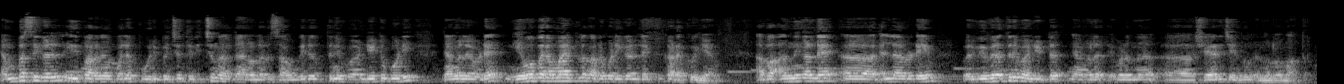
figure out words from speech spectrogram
എംബസികളിൽ ഈ പോലെ പൂരിപ്പിച്ച് തിരിച്ചു നൽകാനുള്ള ഒരു സൗകര്യത്തിന് വേണ്ടിയിട്ട് കൂടി ഞങ്ങൾ ഇവിടെ നിയമപരമായിട്ടുള്ള നടപടികളിലേക്ക് കടക്കുകയാണ്. അപ്പൊ അത് നിങ്ങളുടെ എല്ലാവരുടെയും ഒരു വിവരത്തിന് വേണ്ടിയിട്ട് ഞങ്ങൾ ഇവിടുന്ന് ഷെയർ ചെയ്തു എന്നുള്ളത് മാത്രം.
